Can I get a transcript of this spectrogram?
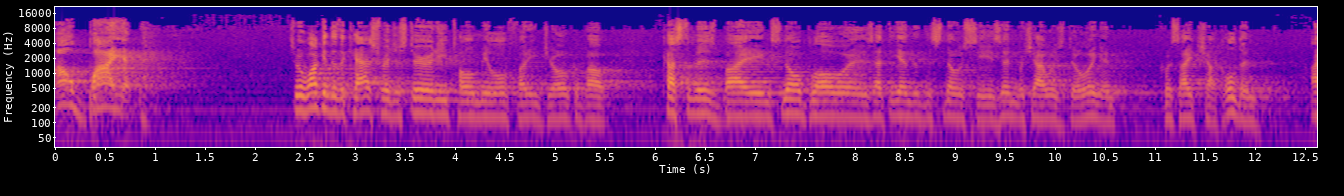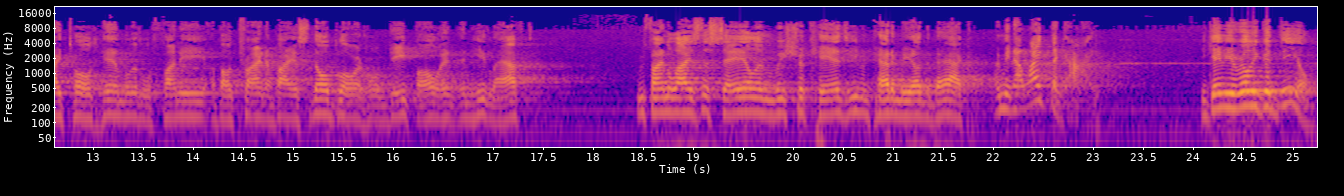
I'll buy it. So we walk into the cash register, and he told me a little funny joke about customers buying snow blowers at the end of the snow season, which I was doing. And of course, I chuckled, and I told him a little funny about trying to buy a snow blower at Home Depot, and, and he laughed. We finalized the sale, and we shook hands. He even patted me on the back. I mean, I liked the guy. He gave me a really good deal.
